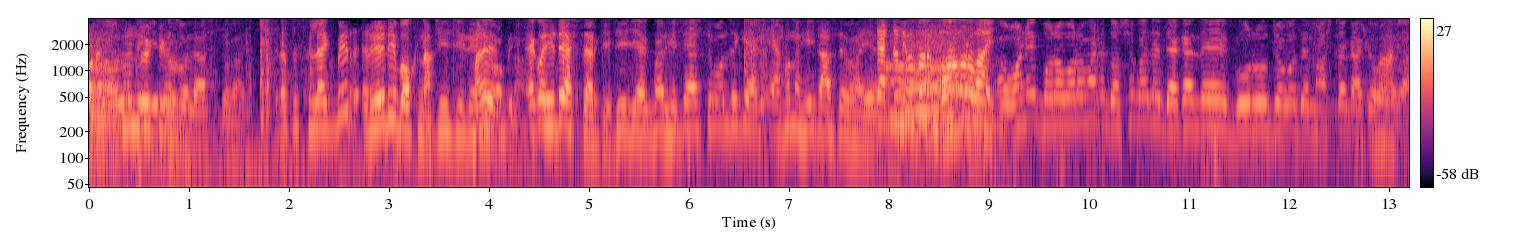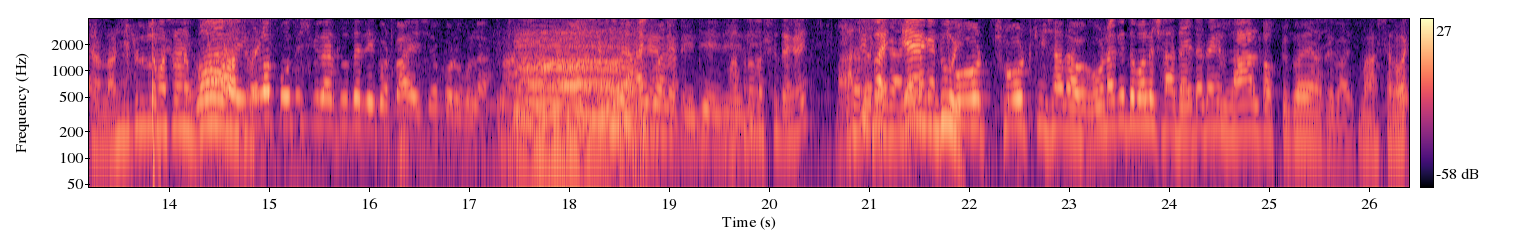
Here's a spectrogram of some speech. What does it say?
অনেক সুন্দর একটি হিটে চলে আসছে ভাই। এটা হচ্ছে ফ্ল্যাগবির রেডি বকনা জি, জি, মানে একবার হিটে আসছে আর কি। জি জি একবার হিটে আসছে বলতে কি এখনও হিট আছে ভাই। চারটা নিবে অনেক বড় বড় ভাই। অনেক বড় বড় মানে দর্শক ভাইদের দেখা যায় গরু জগতের মাস্টার কাকে বলে ভাই। মাশাআল্লাহ নিপিলগুলো মাশাআল্লাহ অনেক বড় বড় আছে ভাই। এগুলো 25 প্লাস দুধের রেকর্ড ভাই এসব গরুগুলা। হাই কোয়ালিটি জি জি মাত্র দর্শক দেখাই। আসিফ ভাই দেখেন, এক দেখেন, দুই। ছোট ছোট কি সাদা? ওনাকে তো বলে সাদা এটা দেখেন লাল টকটক হয়ে আছে ভাই। মাশাআল্লাহ ভাই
